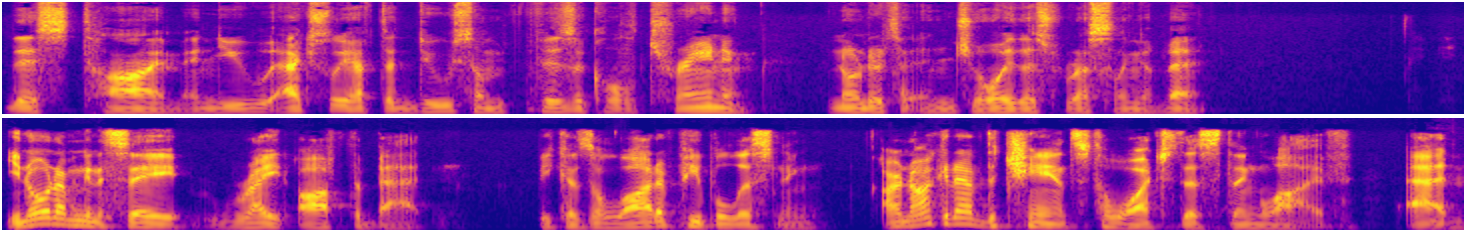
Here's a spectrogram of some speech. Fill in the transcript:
this time and you actually have to do some physical training in order to enjoy this wrestling event. You know what I'm going to say right off the bat? Because a lot of people listening are not going to have the chance to watch this thing live at hmm.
